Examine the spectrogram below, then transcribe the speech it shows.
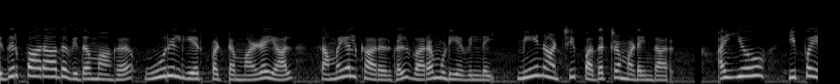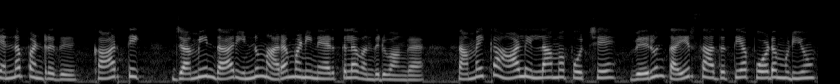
எதிர்பாராத விதமாக ஊரில் ஏற்பட்ட மழையால் சமையல்காரர்கள் வர முடியவில்லை. மீனாட்சி பதற்றமடைந்தார். ஐயோ இப்போ என்ன பண்றது? கார்த்திக் ஜமீன்தார் இன்னும் அரை மணி நேரத்தில் வந்துடுவாங்க. சமைக்க ஆள் இல்லாம போச்சே. வெறும் தயிர் சாதத்தையா போட முடியும்.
